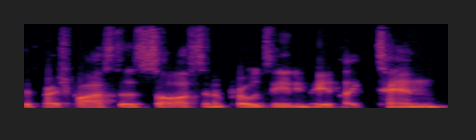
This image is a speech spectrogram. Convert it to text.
the fresh pasta, sauce, and a protein. We made like 10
